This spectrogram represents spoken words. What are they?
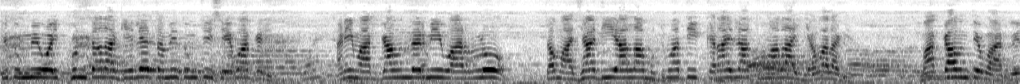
की तुम्ही वैकुंठाला गेले तर मी तुमची सेवा करीन. आणि मागगावून जर मी वारलो तर माझ्या दियाला मुठमाती करायला तुम्हाला यावं लागेल. मागाहून ते वारले.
